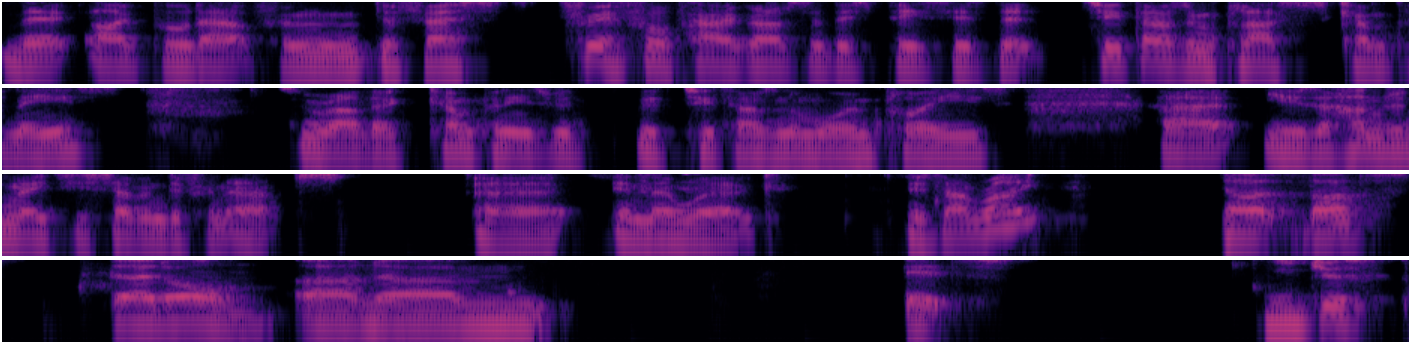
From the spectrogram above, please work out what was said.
that I pulled out from the first three or four paragraphs of this piece is that 2,000 plus companies, some rather companies with, with 2,000 or more employees, uh, use 187 different apps uh, in their work. Is that right? That, that's dead on. And um, it's, you just,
